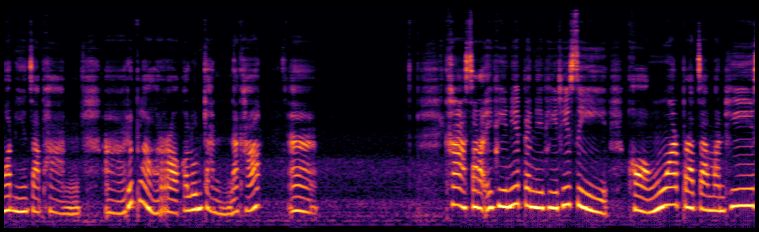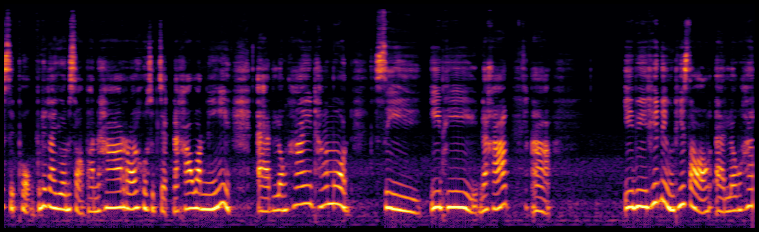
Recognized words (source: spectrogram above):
งวดนี้จะผ่านอ่าหรือเปล่าเราก็ลุ้นกันนะคะอ่าค่ะสำหรับ EP นี้เป็น EP ที่ 4 ของงวดประจำวันที่ 16พฤศจิกายน 2567 นะคะ วันนี้แอดลงให้ทั้งหมด 4 EP นะคะ อ่า EP ที่ 1 ที่ 2 แอดลงให้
